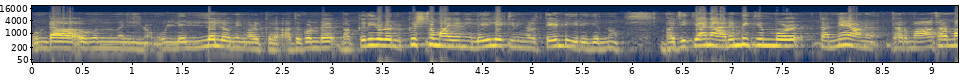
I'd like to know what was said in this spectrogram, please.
ഉണ്ടാകുന്നില്ലല്ലോ നിങ്ങൾക്ക്. അതുകൊണ്ട് ഭക്തിയുടെ ഉത്കൃഷ്ടമായ നിലയിലേക്ക് നിങ്ങൾ തേണ്ടിയിരിക്കുന്നു. ഭജിക്കാൻ ആരംഭിക്കുമ്പോൾ തന്നെയാണ് ധർമാധർമ്മ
